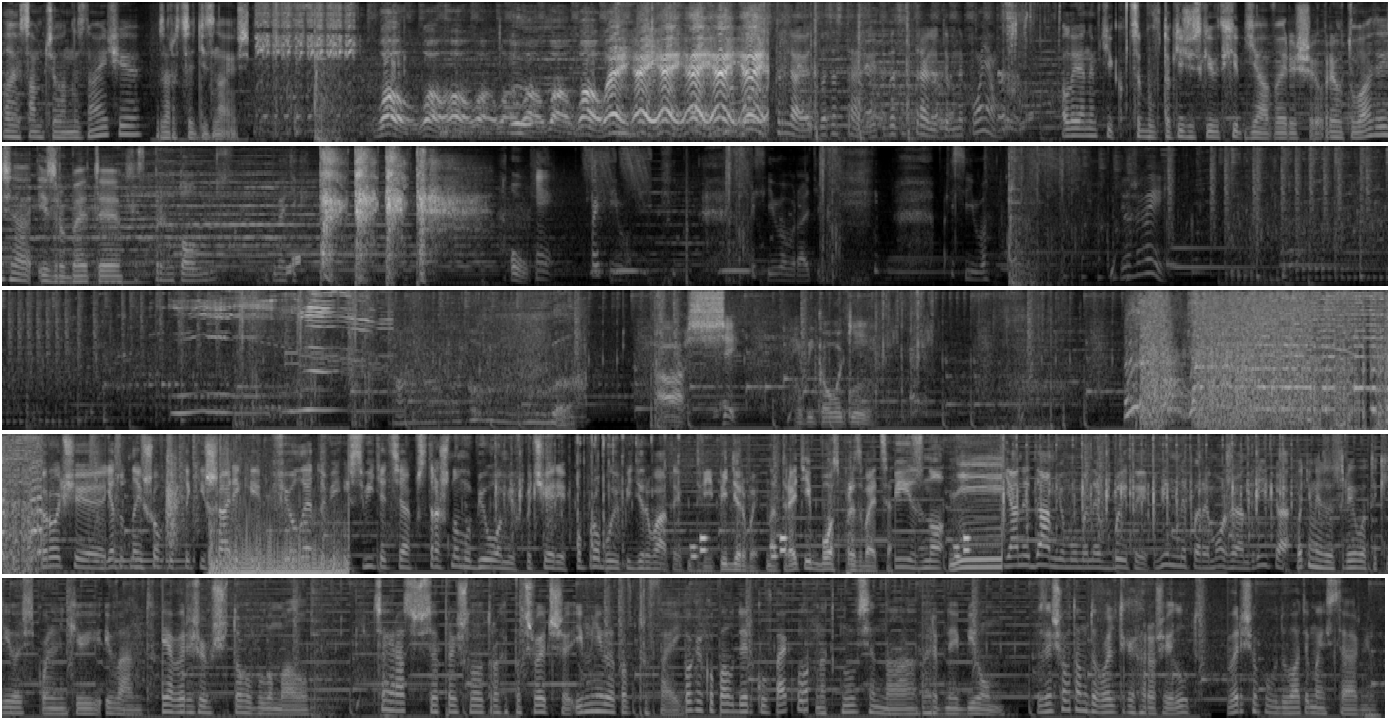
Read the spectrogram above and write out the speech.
Але сам цього не знаючи, зараз це дізнаюсь. Whoa, whoa, whoa, whoa, whoa, whoa, whoa, whoa, hey, hey, hey, hey, hey, hey! Стріляю, я тебе застрелю, я тебе застрелю, ти мене поняв? Але я не втік. Це був тактичний відхід. Я вирішив приготуватися і зробити. Зараз приготовлюсь. І тебе тільки... Оу. Спасибо. Спасибо, братик. Спасибо. Я живий. Oh shit! Here we go again. Коротше, я тут знайшов тут такі шарики фіолетові і світяться в страшному біомі в печері. Попробую підірвати. Твій підірви. На третій бос призветься. Пізно. Ні. Я не дам йому мене вбити. Він не переможе Андрійка. Потім я зустрів отакий ось школьників івент. Я вирішив, що того було мало. Цей раз все пройшло трохи пошвидше, і мені випав трофей. Поки купав дирку в пекло, наткнувся на грибний біом. Знайшов там доволі таки хороший лут. Вирішив побудувати майстерню.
